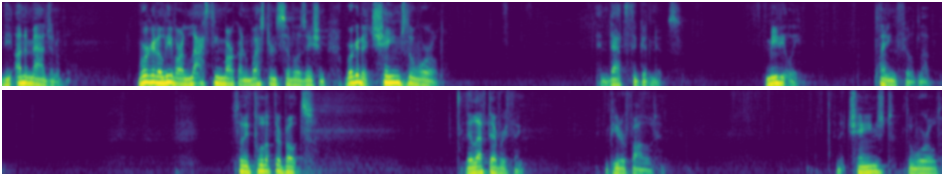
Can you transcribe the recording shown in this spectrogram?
the unimaginable. We're going to leave our lasting mark on Western civilization. We're going to change the world. And that's the good news. Immediately, playing field level. So they pulled up their boats. They left everything. And Peter followed him. And it changed the world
